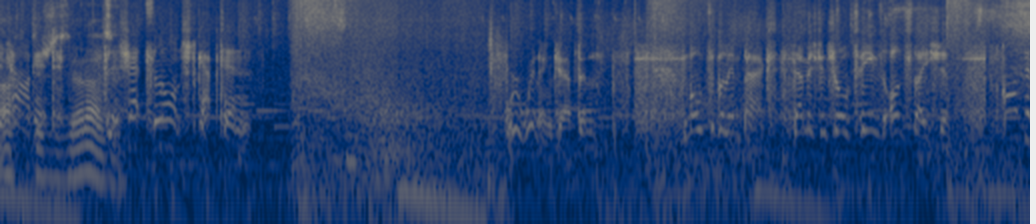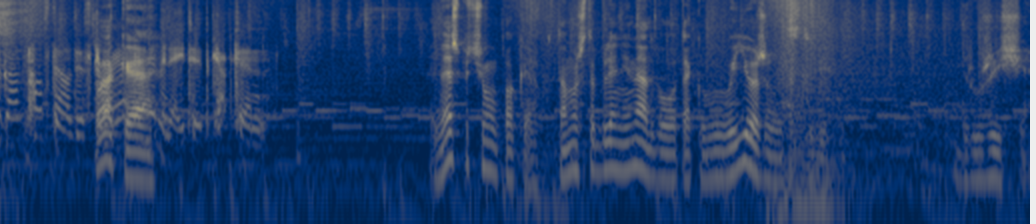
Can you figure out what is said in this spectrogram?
Ах ты ж зараза. We're winning, Captain. Multiple impacts. Damage control teams on station. Пока. Знаешь почему пока? Потому что, блин, не надо было так выеживаться тебе дружище.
